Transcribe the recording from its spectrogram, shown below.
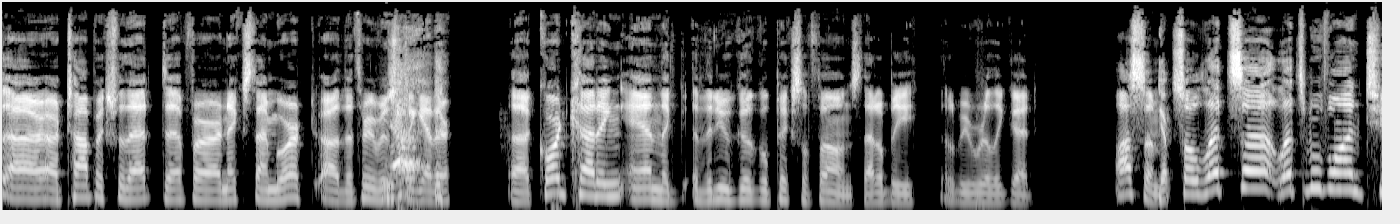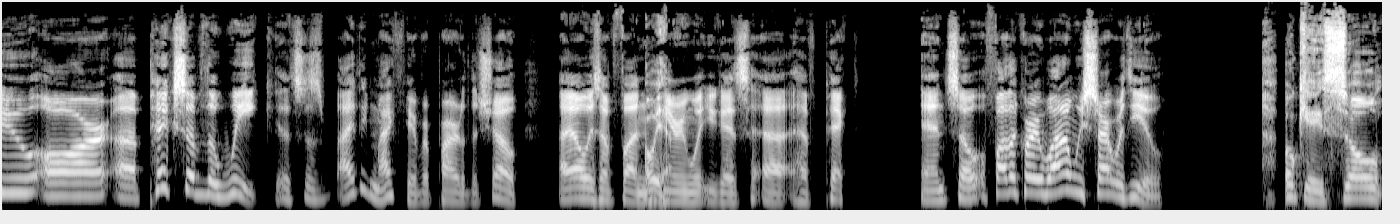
uh, our topics for that uh, for our next time we're uh, the three of us Yeah. together. Uh, cord cutting and the the new Google Pixel phones. That'll be that'll be really good. Awesome. Yep. So let's uh let's move on to our uh, picks of the week. This is I think my favorite part of the show. I always have fun Oh, yeah. hearing what you guys uh, have picked. And so, Father Cory, why don't we start with you? Okay, so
